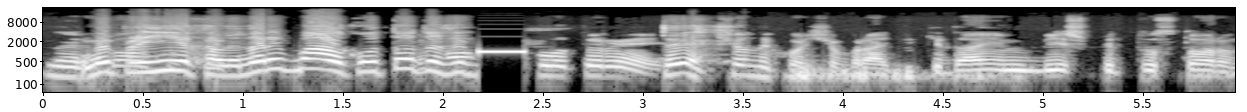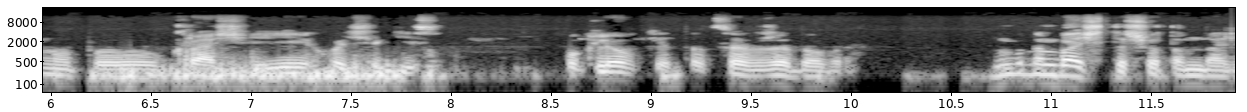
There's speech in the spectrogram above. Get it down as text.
Ми приїхали на рибалку, ото ти вже лотереї. Ти- Якщо не хочу брати, кидаємо більш під ту сторону, то краще. Є хоч якісь покльовки, то це вже добре. Ну, будемо бачити, що там далі.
